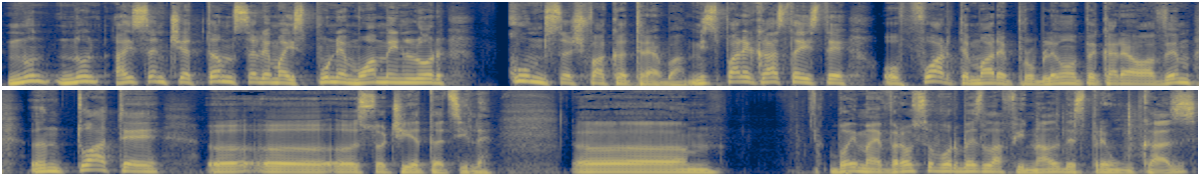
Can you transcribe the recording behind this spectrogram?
Nu, nu, hai să încetăm să le mai spunem oamenilor cum să-și facă treaba. Mi se pare că asta este o foarte mare problemă pe care o avem în toate uh, uh, uh, societățile. Uh, Băi, mai vreau să vorbesc la final despre un caz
